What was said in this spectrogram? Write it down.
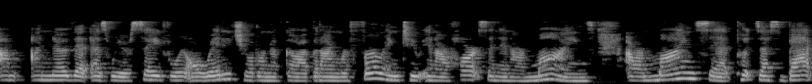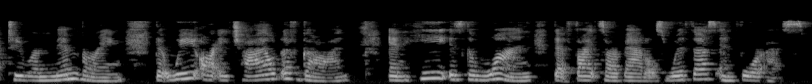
um, I know that as we are saved, we're already children of God, but I'm referring to in our hearts and in our minds. Our mindset puts us back to remembering that we are a child of God and He is the one that fights our battles with us and for us.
